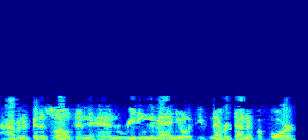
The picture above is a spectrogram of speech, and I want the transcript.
having a bit of salt and, and reading the manual. If you've never done it before,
